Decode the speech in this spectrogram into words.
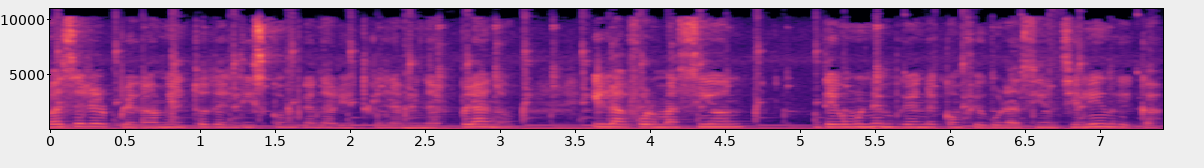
va a ser el plegamiento del disco embrionario trilaminar plano y la formación de un embrión de configuración cilíndrica.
